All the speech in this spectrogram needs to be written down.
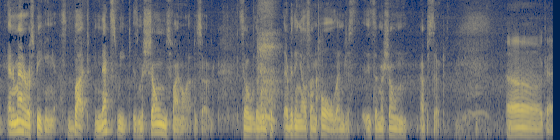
in a manner of speaking, yes. But next week is Michonne's final episode, so they're going to put everything else on hold and just it's a Michonne episode. Oh, okay.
